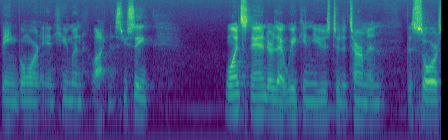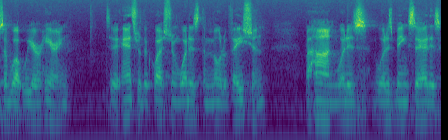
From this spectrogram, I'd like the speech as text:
being born in human likeness. You see, one standard that we can use to determine the source of what we are hearing, to answer the question, what is the motivation behind what is, what is being said, is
